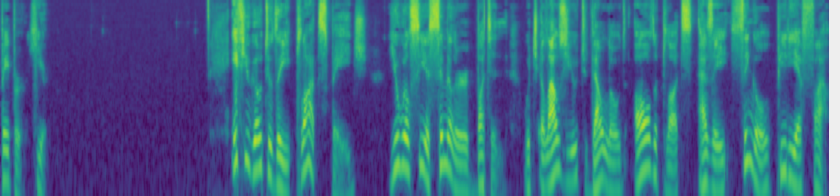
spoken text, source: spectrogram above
paper here. If you go to the Plots page, you will see a similar button which allows you to download all the plots as a single PDF file.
